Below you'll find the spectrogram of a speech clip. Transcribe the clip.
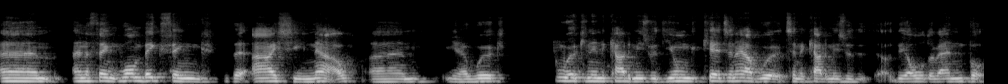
Um, and I think one big thing that I see now, um, you know, work working in academies with younger kids, and I have worked in academies with the older end, but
